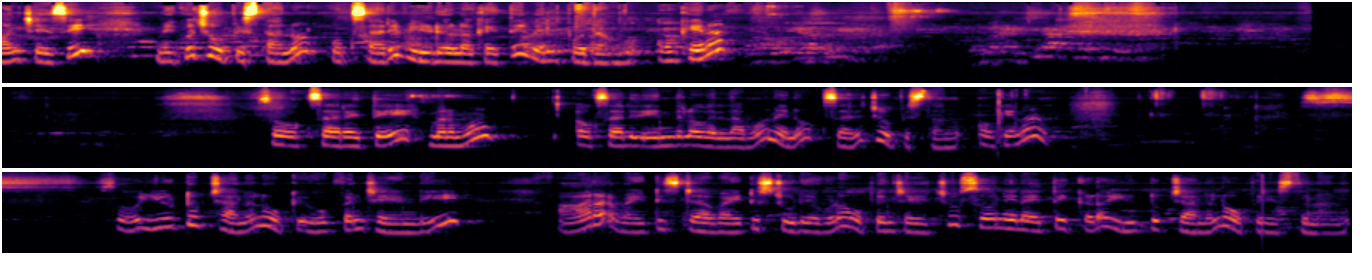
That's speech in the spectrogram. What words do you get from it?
ఆన్ చేసి మీకు చూపిస్తాను. ఒకసారి వీడియోలోకి అయితే వెళ్ళిపోదాము. ఓకేనా? సో ఒకసారి అయితే మనము ఒకసారి ఎందులో వెళ్దామో నేను ఒకసారి చూపిస్తాను. ఓకేనా? So YouTube channel okay open చేయండి. ఆర్ వైటీ స్ట వైటీ స్టూడియో కూడా ఓపెన్ చేయొచ్చు. సో నేనైతే ఇక్కడ యూట్యూబ్ ఛానల్ ఓపెన్ చేస్తున్నాను.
